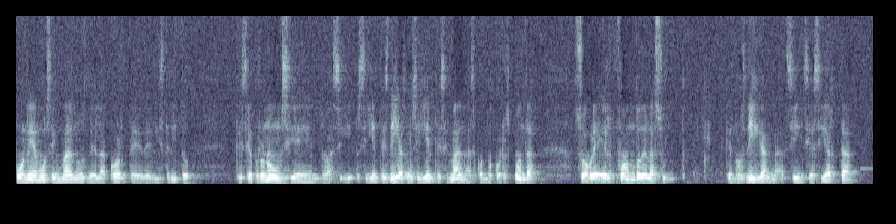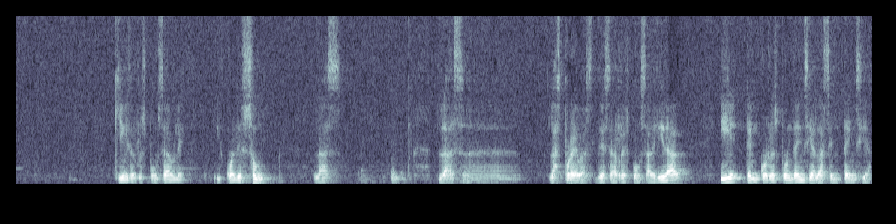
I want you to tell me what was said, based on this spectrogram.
Ponemos en manos de la Corte de Distrito que se pronuncie en los siguientes días o siguientes semanas, cuando corresponda, sobre el fondo del asunto, que nos digan a ciencia cierta quién es el responsable y cuáles son las, eh, las pruebas de esa responsabilidad y en correspondencia la sentencia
